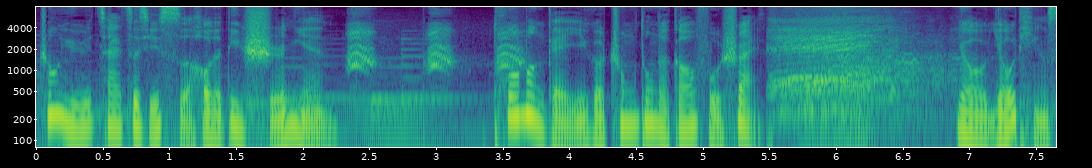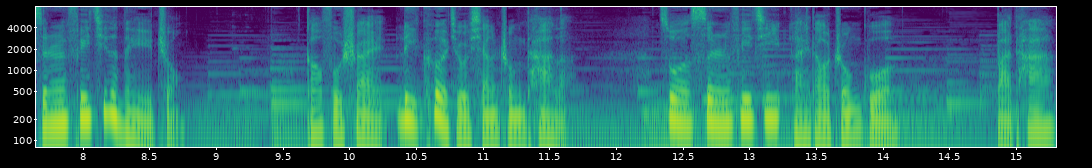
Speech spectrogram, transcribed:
终于在自己死后的第十年，托梦给一个中东的高富帅，有游艇、私人飞机的那一种。高富帅立刻就相中她了，坐私人飞机来到中国，把她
